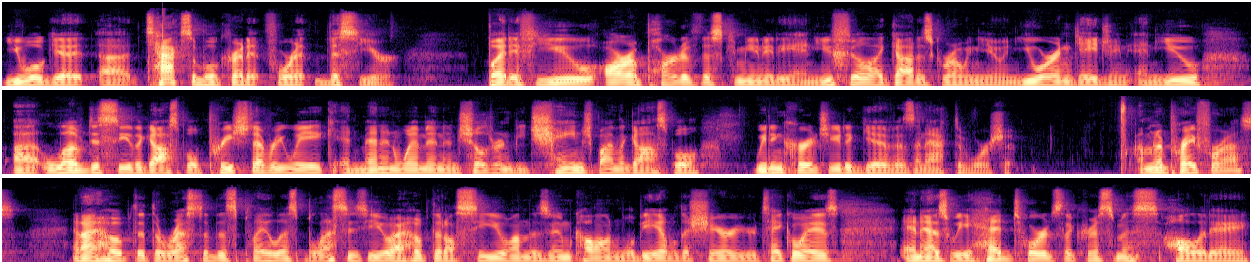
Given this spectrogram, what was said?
you will get uh, taxable credit for it this year. But if you are a part of this community and you feel like God is growing you and you are engaging and you uh, love to see the gospel preached every week and men and women and children be changed by the gospel, we'd encourage you to give as an act of worship. I'm going to pray for us, And I hope that the rest of this playlist blesses you. I hope that I'll see you on the Zoom call and we'll be able to share your takeaways. And as we head towards the Christmas holiday,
